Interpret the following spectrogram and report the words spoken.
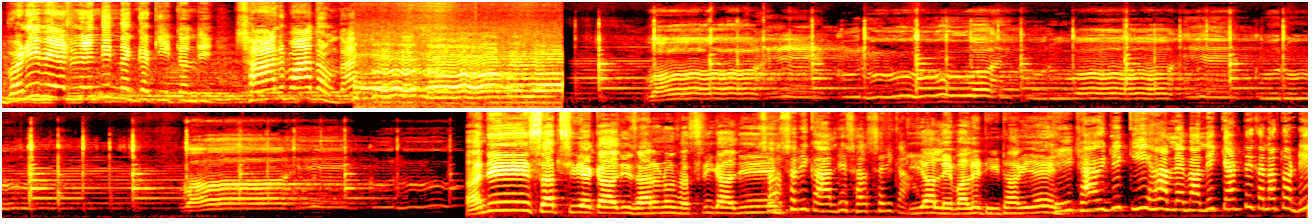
ਬੜੀ ਵੇਟ ਰਹਿੰਦੀ ਨਗਰ ਕੀਰਤਨ ਦੀ। ਸਾਲ ਬਾਅਦ ਆਉਂਦਾ। ਵਾਹਿਗੁਰੂ ਹਾਂਜੀ ਸਤਿ ਸ਼੍ਰੀ ਅਕਾਲ ਜੀ ਸਾਰਿਆਂ ਨੂੰ ਸਤਿ ਸ਼੍ਰੀ ਅਕਾਲ ਜੀ। ਸਤਿ ਸ੍ਰੀ ਅਕਾਲ ਜੀ ਸਤਿ ਸ੍ਰੀ ਅਕਾਲ। ਕੀ ਹਾਲੇ ਵਾਲੇ ਠੀਕ ਠਾਕ ਜੀ? ਠੀਕ ਠਾਕ ਜੀ ਕੀ ਹਾਲੇ ਵਾਲੀ ਚੜ੍ਹਦੀ ਕਲਾ ਤੁਹਾਡੀ?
